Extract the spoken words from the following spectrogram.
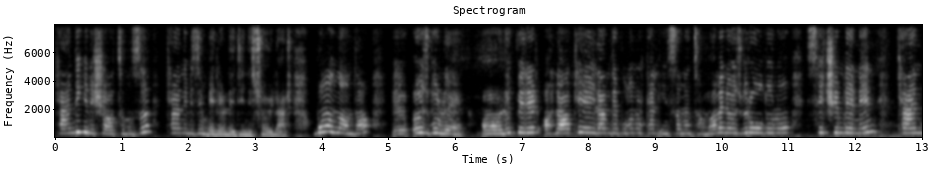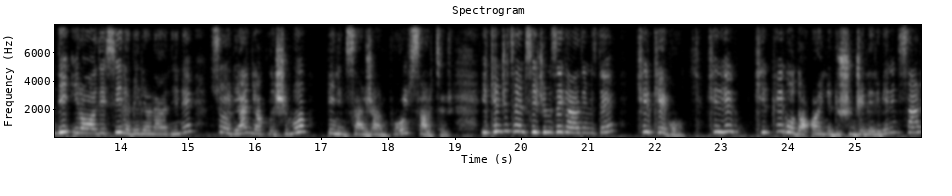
kendi gidişatımızı kendimizin belirlediğini söyler. Bu anlamda e, özgürlüğe ağırlık verir. Ahlaki eylemde bulunurken insanın tamamen özgür olduğunu, seçimlerinin kendi iradesiyle belirlendiğini söyleyen yaklaşımı benimser Jean-Paul Sartre. İkinci temsilcimize geldiğimizde Kierkegaard. Kierkegaard da aynı düşünceleri benimser.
